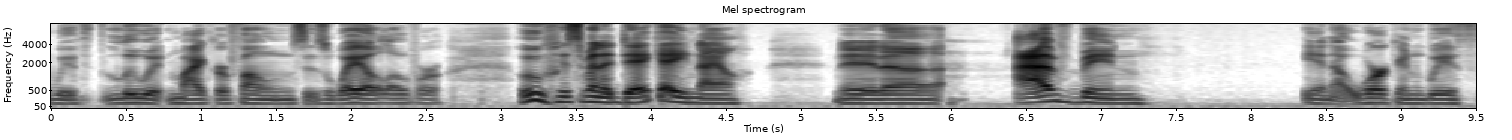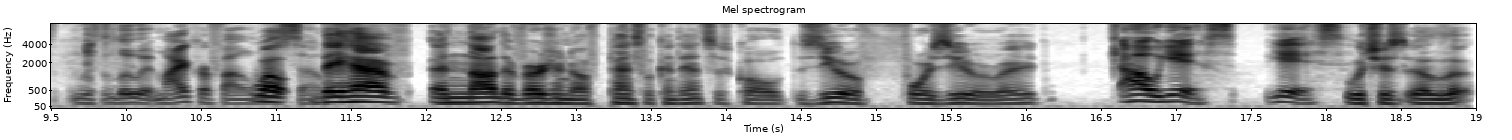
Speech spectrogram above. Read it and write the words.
with Lewitt microphones as well over ooh it's been a decade now that uh i've been you know working with with Lewitt microphones Well, so they have another version of pencil condensers called 040, right? oh yes yes Which is a,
